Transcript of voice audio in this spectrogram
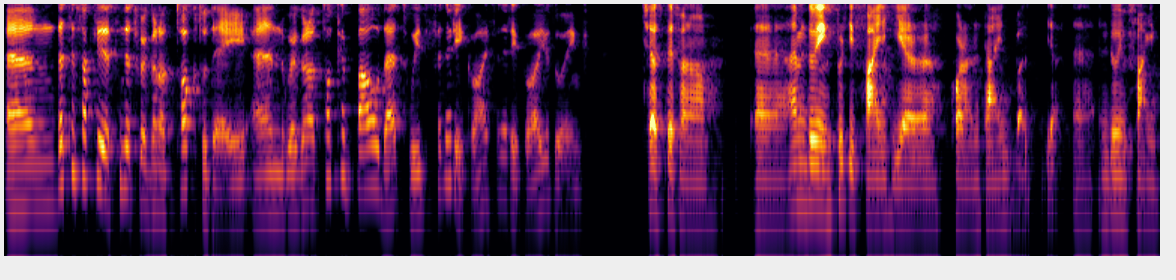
And that's exactly the thing that we're going to talk today. And we're going to talk about that with Federico. Hi, Federico. How are you doing? Ciao, Stefano. Uh, I'm doing pretty fine here, uh, quarantined, but yeah, uh, I'm doing fine.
